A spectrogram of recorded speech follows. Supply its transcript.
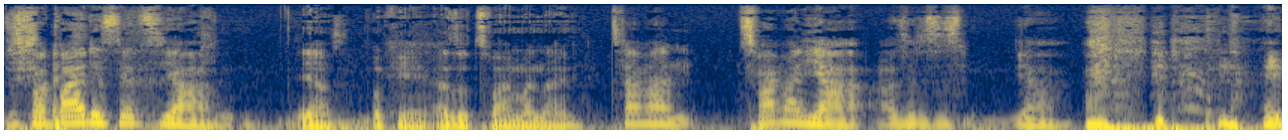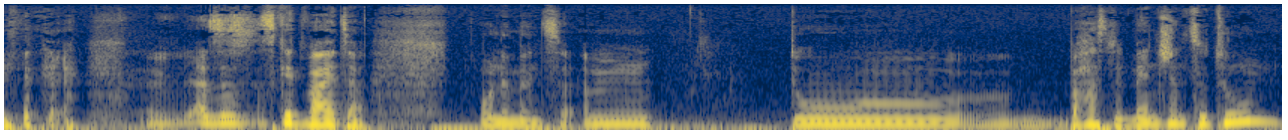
Das war beides jetzt Ja. ja, okay. Also zweimal nein. Zweimal, zweimal Ja. Also das ist Ja. nein. Also es, es geht weiter. Ohne Münze. Ähm, du hast mit Menschen zu tun.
